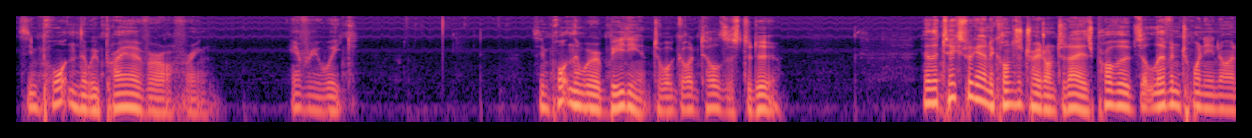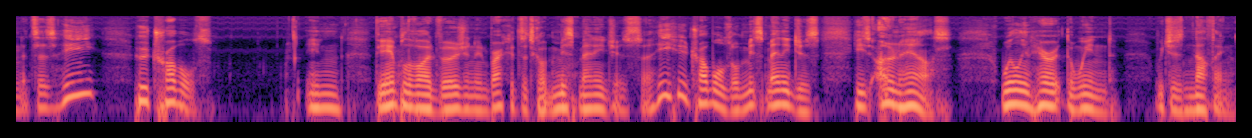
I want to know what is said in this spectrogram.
It's important that we pray over our offering every week. It's important that we're obedient to what God tells us to do. Now the text we're going to concentrate on today is Proverbs 11:29. It says, "He who troubles in the amplified version in brackets it's got mismanages so he who troubles or mismanages his own house will inherit the wind which is nothing.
